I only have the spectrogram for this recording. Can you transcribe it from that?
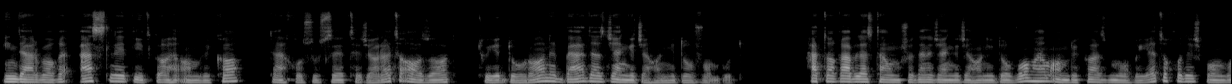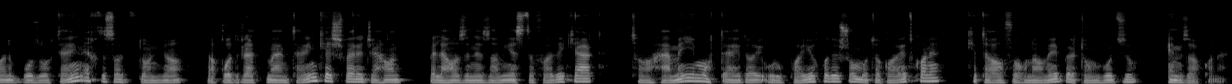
این در واقع اصل دیدگاه آمریکا در خصوص تجارت آزاد توی دوران بعد از جنگ جهانی دوم بود. حتی قبل از تموم شدن جنگ جهانی دوم هم آمریکا از موقعیت خودش به عنوان بزرگترین اقتصاد دنیا و قدرتمندترین کشور جهان به لحاظ نظامی استفاده کرد تا همه متحدای اروپایی خودش رو متقاعد کنه که توافقنامه برتون وودز رو امضا کنند.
